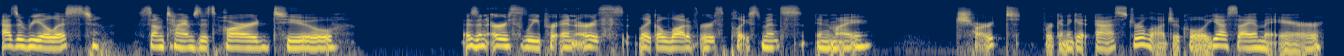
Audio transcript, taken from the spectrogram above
as a realist sometimes it's hard to as an earthly per an earth like a lot of earth placements in my chart if we're going to get astrological yes i am air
